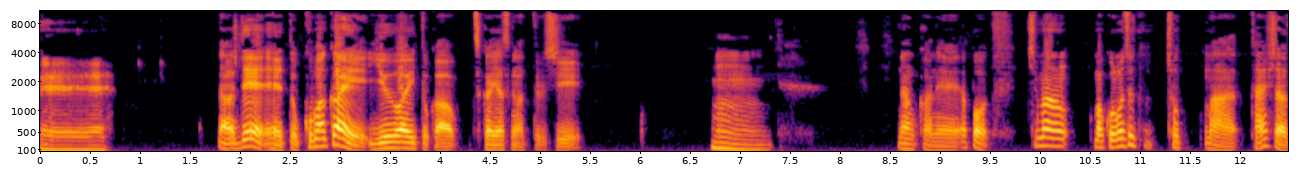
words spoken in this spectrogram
へえ。なので、えーっと、細かい UI とか使いやすくなってるし、うん。なんかね、やっぱ、一番、まあ、これもちょっと、ちょっと、まあ、大した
